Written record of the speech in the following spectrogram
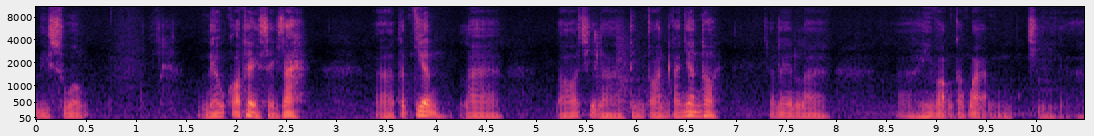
đi xuống. Nếu có thể xảy ra à, tất nhiên là đó chỉ là tính toán cá nhân thôi. Cho nên là à, hy vọng các bạn chỉ à,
